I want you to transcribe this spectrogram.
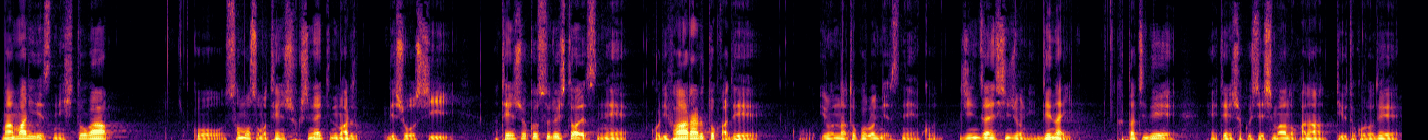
まあ、あまりですね、人がこうそもそも転職しないっていうのもあるでしょうし、転職する人はですね、こうリファーラルとかでこういろんなところにですね、こう人材市場に出ない形で転職してしまうのかなっていうところで、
